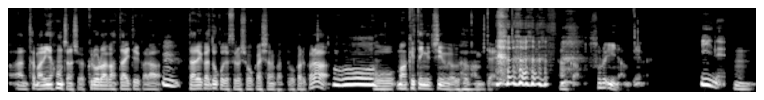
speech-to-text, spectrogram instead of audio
あ多分 Are.na 本社の人がクローラーが働いてるから、うん。誰がどこでそれを紹介したのかってわかるから。こう、マーケティングチームがウハウハみたいな。なんか、それいいな、みたいな。いいね。うん。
